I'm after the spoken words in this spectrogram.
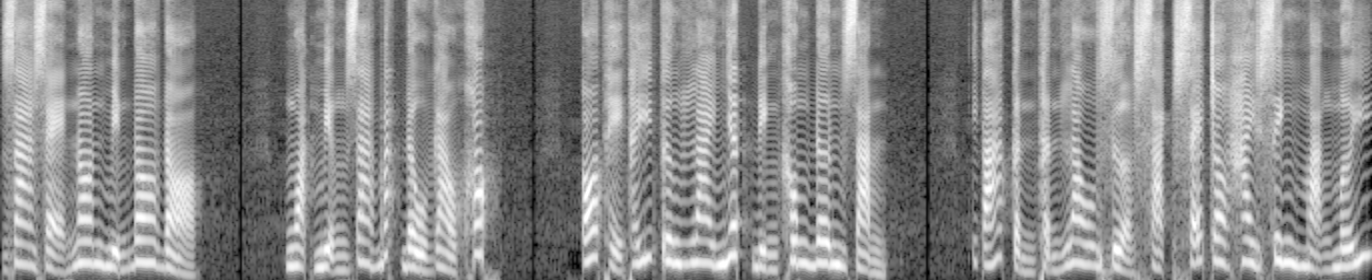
Da rẻ non miệng đo đỏ. Ngoạc miệng ra bắt đầu gào khóc. Có thể thấy tương lai nhất định không đơn giản. Y tá cẩn thận lau rửa sạch sẽ cho hai sinh mạng mới.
